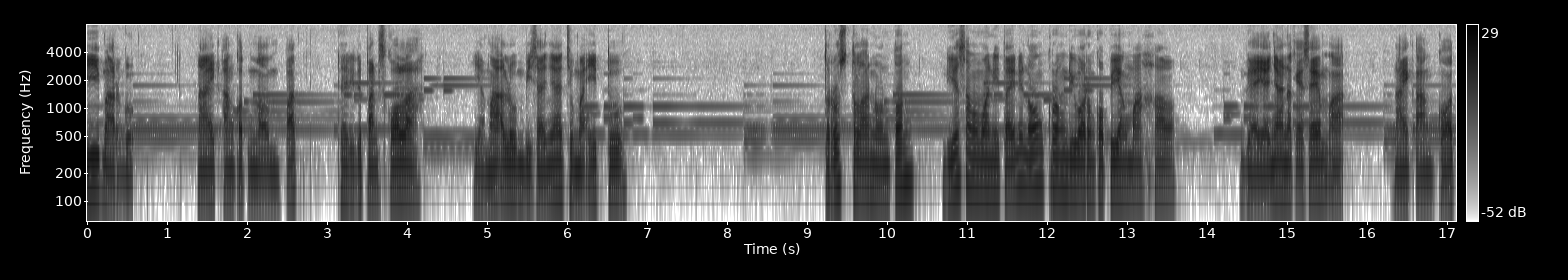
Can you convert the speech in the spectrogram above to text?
di Margo. Naik angkot 04 dari depan sekolah. Ya maklum bisanya cuma itu. Terus setelah nonton, dia sama wanita ini nongkrong di warung kopi yang mahal. Gayanya anak SMA. Naik angkot,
